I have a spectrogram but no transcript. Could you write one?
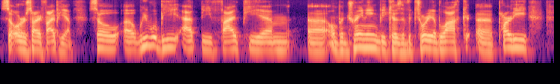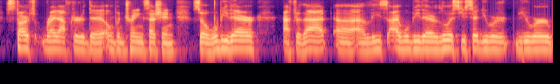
So, or sorry, 5 p.m. So uh, we will be at the 5 p.m. Uh, open training because the Victoria Block uh, party starts right after the open training session. So we'll be there after that. Uh, at least I will be there. Lewis, you said you were you were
